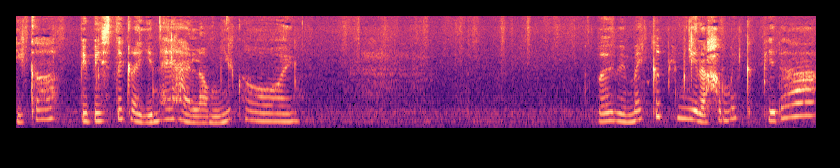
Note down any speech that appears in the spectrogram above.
chỉ có BB stick là Diễm thấy hài lòng nhất thôi. Bởi vì make up giống như là không make up vậy đó.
